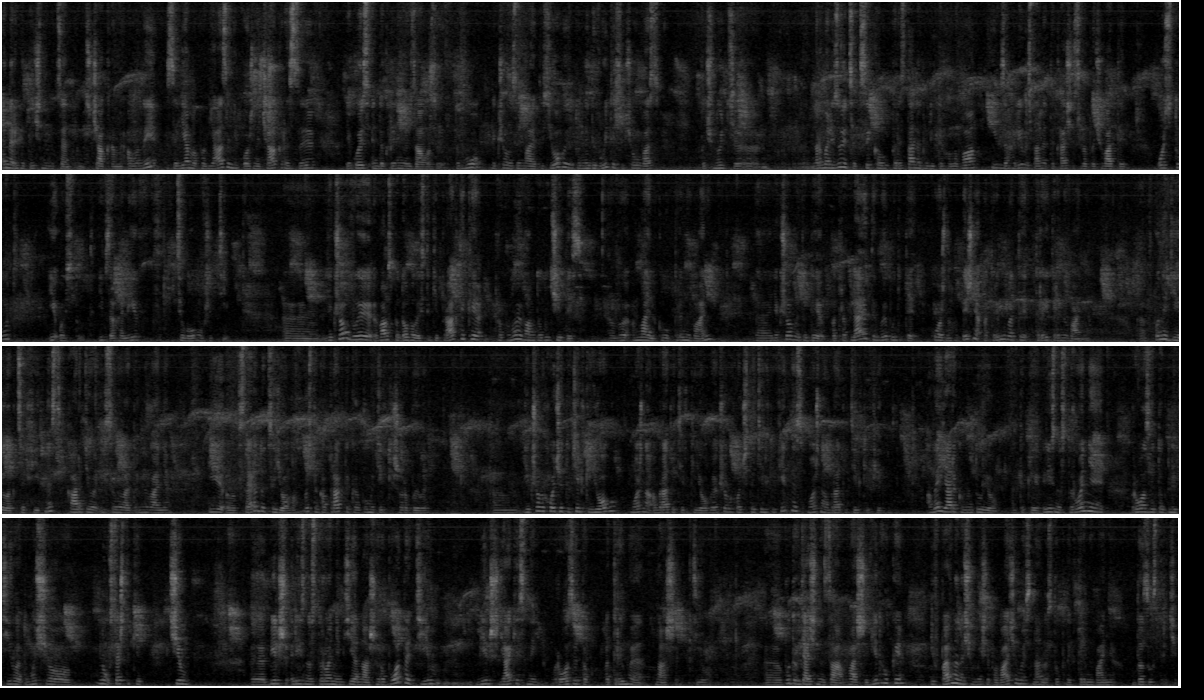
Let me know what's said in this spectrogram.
енергетичними центрами, з чакрами, а вони взаємопов'язані, кожна чакра з якоюсь ендокринною залозою. Тому, якщо ви займаєтесь йогою, то не дивуйтесь, якщо у вас почнуть е, нормалізується цикл, перестане боліти голова, і взагалі ви станете краще себе почувати ось тут і ось тут, і взагалі в цілому в житті. Е, Якщо ви вам сподобались такі практики, пропоную вам долучитись в онлайн-клуб тренувань. Е, Якщо ви туди потрапляєте, ви будете кожного тижня отримувати три тренування. Е, В понеділок це фітнес, кардіо і силове тренування. І е, в середу це йога. Ось така практика, яку ми тільки що робили. Якщо ви хочете тільки йогу, можна обрати тільки йогу. Якщо ви хочете тільки фітнес, можна обрати тільки фітнес. Але я рекомендую такий різносторонній розвиток для тіла, тому що ну, все ж таки, чим більш різностороннім є наша робота, тим більш якісний розвиток отримує наше тіло. Е, Буду вдячна за ваші відгуки і впевнена, що ми ще побачимось на наступних тренуваннях. До зустрічі!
